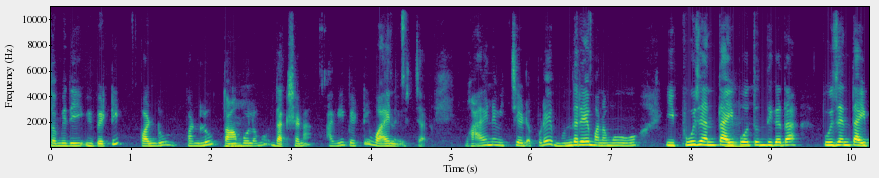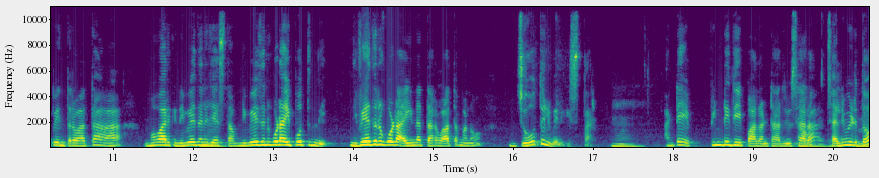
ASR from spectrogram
తొమ్మిది ఇవి పెట్టి పండు పండ్లు తాంబూలము దక్షిణ అవి పెట్టి వాయనం ఇచ్చారు. వాయనం ఇచ్చేటప్పుడే ముందరే మనము ఈ పూజ అంతా అయిపోతుంది కదా. పూజ అంతా అయిపోయిన తర్వాత అమ్మవారికి నివేదన చేస్తాం. నివేదన కూడా అయిపోతుంది. నివేదన కూడా అయిన తర్వాత మనం జ్యోతులు వెలిగిస్తారు. అంటే పిండి దీపాలు అంటారు చూసారా. చలివిడితో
